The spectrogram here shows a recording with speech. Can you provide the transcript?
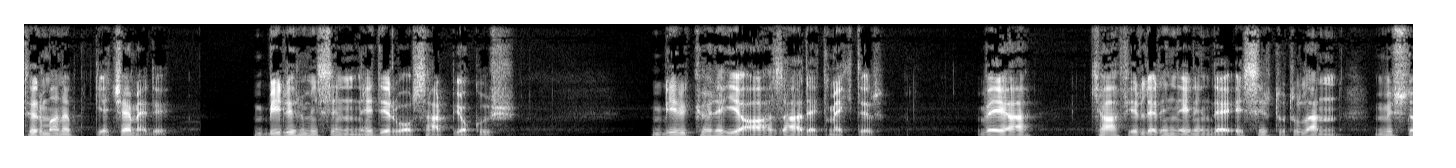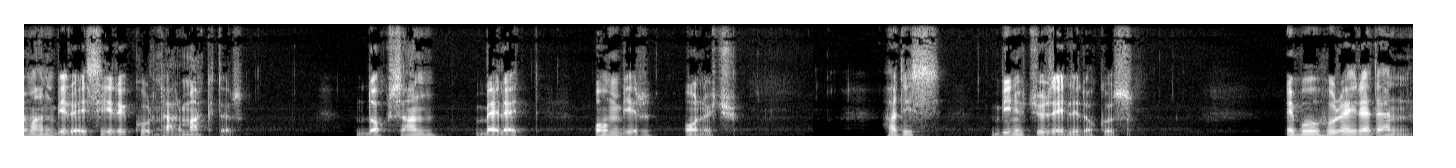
tırmanıp geçemedi. Bilir misin nedir o sarp yokuş? Bir köleyi azad etmektir. Veya kâfirlerin elinde esir tutulan Müslüman bir esiri kurtarmaktır. 90 Beled 11 13 Hadis 1359 Ebu Hureyre'den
